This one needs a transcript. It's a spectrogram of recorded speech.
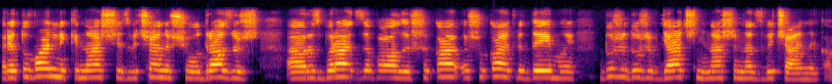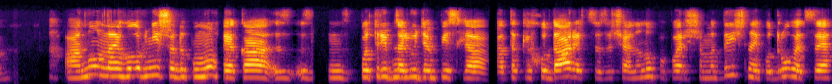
Рятувальники наші, звичайно, що одразу ж розбирають завали, шукають, шукають людей. Ми дуже дуже вдячні нашим надзвичайникам. А ну найголовніша допомога, яка потрібна людям після таких ударів, це звичайно, ну, по-перше, медична, і по-друге, це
